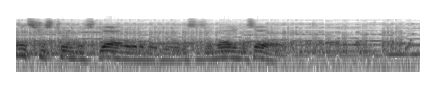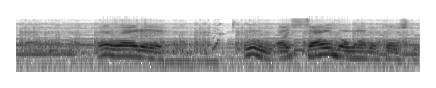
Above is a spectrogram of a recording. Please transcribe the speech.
Let's just turn this down a little bit here. This is annoying as hell. Alrighty. Ooh, I found a wanted poster.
